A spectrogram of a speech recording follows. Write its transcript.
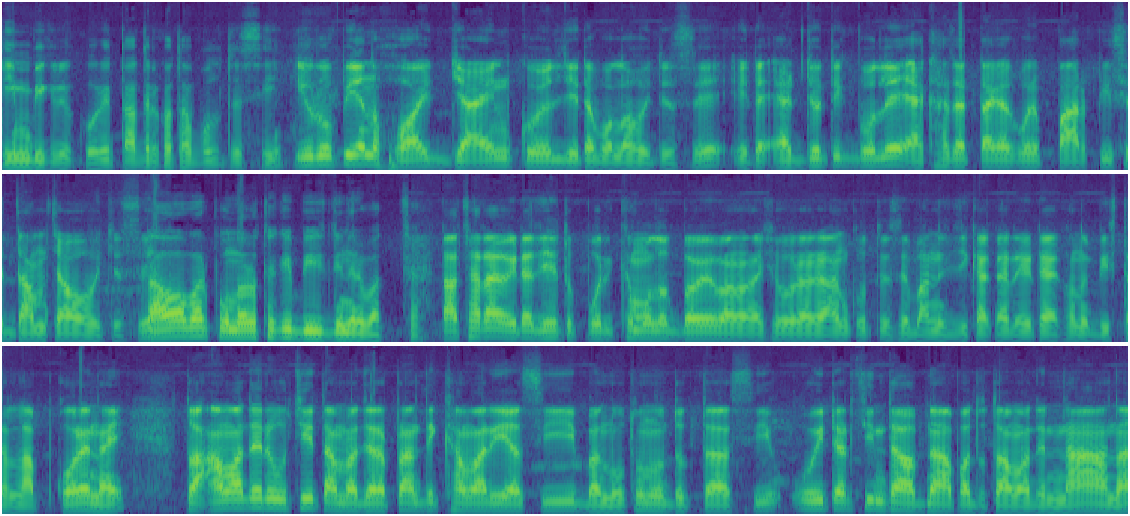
ডিম বিক্রি করি তাদের কথা বলতেছি। ইউরোপিয়ান হোয়াইট জায়েন্ট কোয়েল যেটা বলা হইতেছে এটা অ্যাডজটিক বলে এক হাজার টাকা করে পার পিসের দাম চাওয়া হইতেছে। তাও আবার পনেরো থেকে বিশ দিনের বাচ্চা। তাছাড়া এটা যেহেতু পরীক্ষামূলকভাবে বাংলাদেশে ওরা রান করতেছে বাণিজ্যিক আকারে এটা এখনও বিস্তার লাভ করে নাই। তো আমাদের উচিত আমরা যারা প্রান্তিক খামারি আছি বা নতুন উদ্যোক্তা আছি ওইটার চিন্তা ভাবনা আপাতত আমাদের না আনা।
